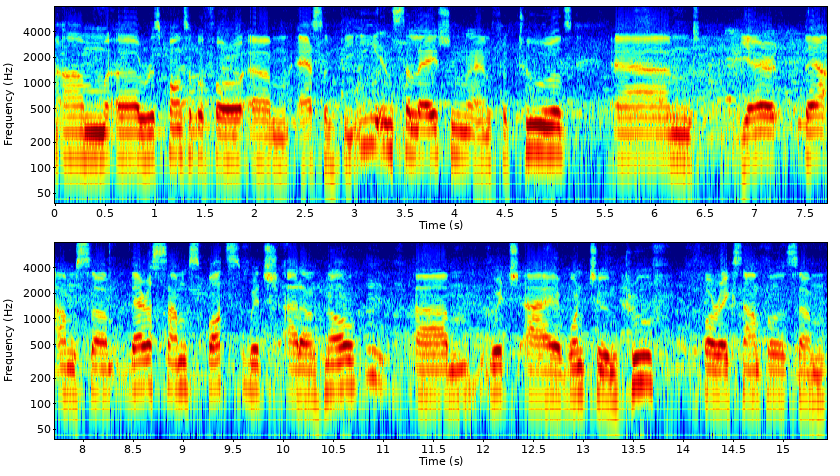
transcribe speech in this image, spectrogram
I'm uh, responsible for um, SMPE installation and for tools and yeah, there are some there are some spots which I don't know, mm. um, which I want to improve. For example, some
